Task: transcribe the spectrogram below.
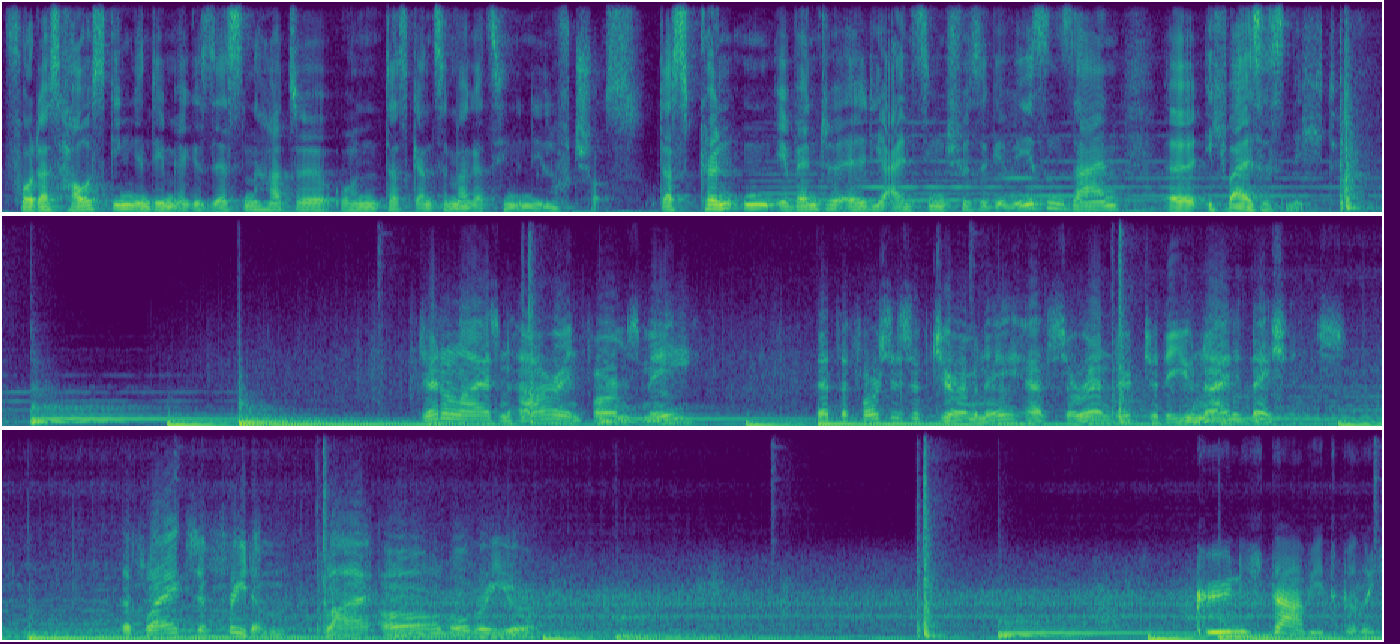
vor das Haus ging, in dem er gesessen hatte und das ganze Magazin in die Luft schoss. Das könnten eventuell die einzigen Schüsse gewesen sein, äh, ich weiß es nicht. General Eisenhower informs me that the forces of Germany have surrendered to the United Nations. The flags of freedom fly all over Europe. König David Bericht.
